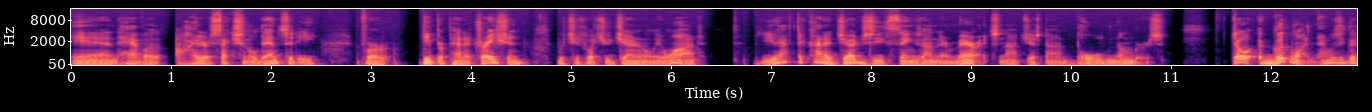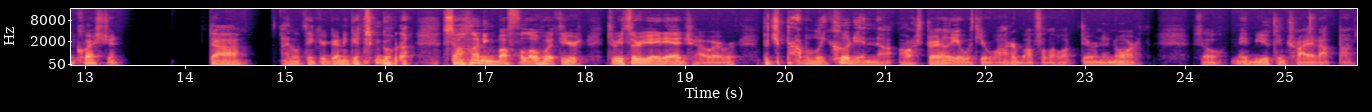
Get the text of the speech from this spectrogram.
and have a, a higher sectional density for deeper penetration, which is what you generally want. You have to kind of judge these things on their merits, not just on bold numbers. So, a good one. That was a good question. Uh, I don't think you're going to get to go to saw hunting buffalo with your 338 Edge, however, but you probably could in uh, Australia with your water buffalo up there in the north. So maybe you can try it up out,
